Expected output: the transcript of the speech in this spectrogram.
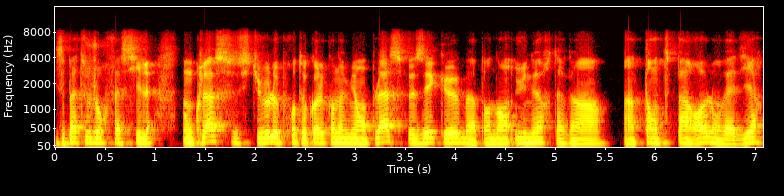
c'est pas toujours facile. Donc là, si tu veux, le protocole qu'on a mis en place faisait que bah, pendant une heure, tu avais un, un, temps de parole, on va dire,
